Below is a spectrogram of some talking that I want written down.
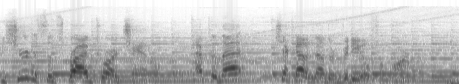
be sure to subscribe to our channel. After that, check out another video from Armor.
